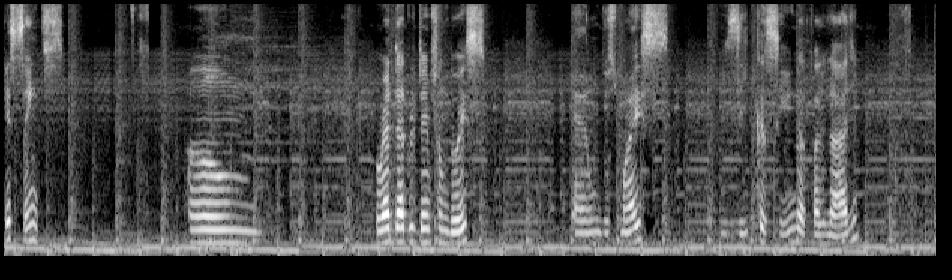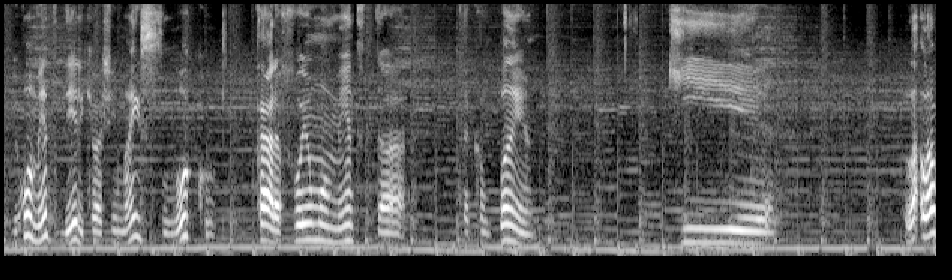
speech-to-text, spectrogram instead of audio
recentes, hum, Red Dead Redemption 2 é um dos mais zica, assim, da atualidade. E o momento dele que eu achei mais louco, cara, foi um momento da, da campanha que lá, lá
